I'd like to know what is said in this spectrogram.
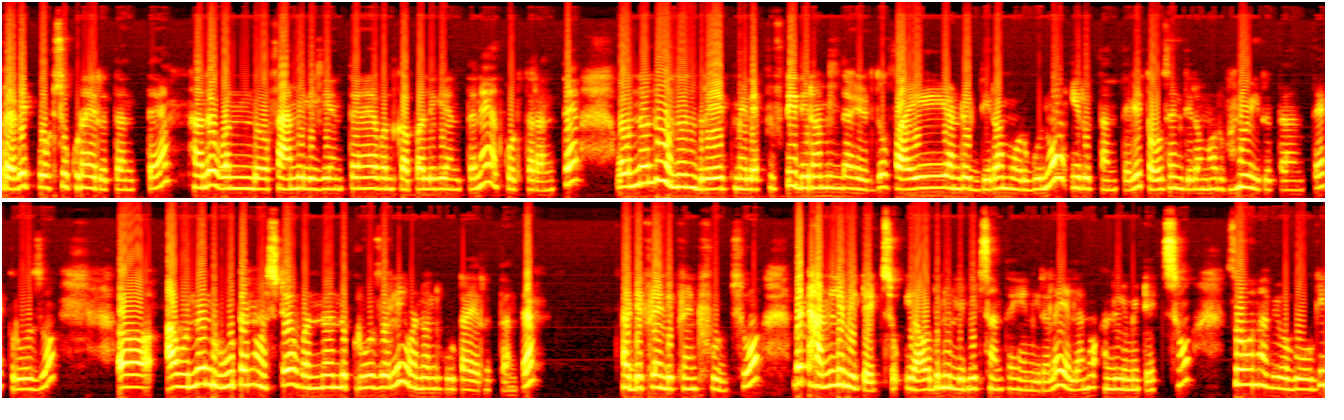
ಪ್ರೈವೇಟ್ ಬೋಟ್ಸು ಕೂಡ ಇರುತ್ತಂತೆ. ಅಂದ್ರೆ ಒಂದು ಫ್ಯಾಮಿಲಿಗೆ ಅಂತಾನೆ, ಒಂದು ಕಪಲ್ಗೆ ಅಂತಾನೆ ಅದು ಕೊಡ್ತಾರಂತೆ. ಒಂದೊಂದು ಒಂದೊಂದು ರೇಟ್ ಮೇಲೆ ಫಿಫ್ಟಿ ದಿರಮ್ ಇಂದ ಹಿಡಿದು ಫೈವ್ ಹಂಡ್ರೆಡ್ ದಿರಮ್ವರೆಗೂ ಇರುತ್ತಂತೇಳಿ ಇರುತ್ತಂತೆ. ತೌಸಂಡ್ ದಿರಮ್ ವರ್ಗುನು ಇರುತ್ತಂತೆ ಕ್ರೂಸು ಆ ಒಂದೊಂದು ಊಟನೂ ಅಷ್ಟೇ, ಒಂದೊಂದು ಕ್ರೂಸ್ ಅಲ್ಲಿ ಒಂದೊಂದು ಊಟ ಇರುತ್ತಂತೆ. Different different foods but unlimiteds ಯಾವುದನ್ನು ಲಿಮಿಟ್ಸ್ ಅಂತ ಏನಿರಲ್ಲ, ಎಲ್ಲಾನು ಅನ್ಲಿಮಿಟೆಡ್ಸು ಸೊ ನಾವು ಇವಾಗ ಹೋಗಿ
